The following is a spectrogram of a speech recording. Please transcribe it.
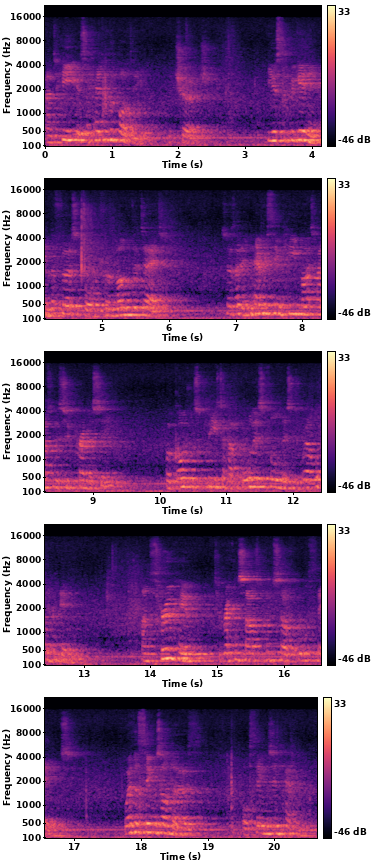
And he is the head of the body, the church. He is the beginning and the firstborn from among the dead, so that in everything he might have the supremacy. For God was pleased to have all his fullness dwell in him, and through him to reconcile to himself all things, whether things on earth or things in heaven,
